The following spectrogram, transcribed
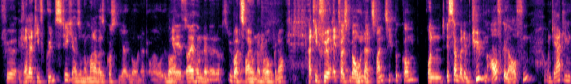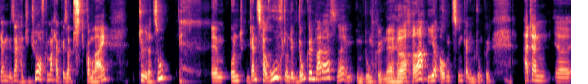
für relativ günstig, also normalerweise kosten die ja über 100 Euro, über, Äh, 200 Euro. über 200 Mhm. Euro, genau. Hat die für etwas über 120 bekommen und ist dann bei dem Typen aufgelaufen und der hat ihm dann gesagt, hat die Tür aufgemacht, hat gesagt, Psst, komm rein, Tür wieder zu. ähm, und ganz verrucht und im Dunkeln war das, ne? Im, im Dunkeln, ne? Haha, Hier Augenzwinkern im Dunkeln. Hat dann äh,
